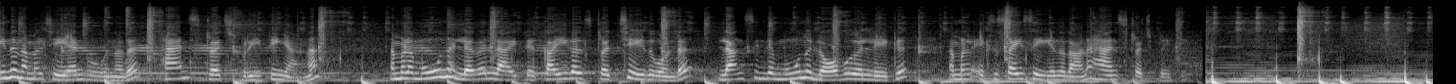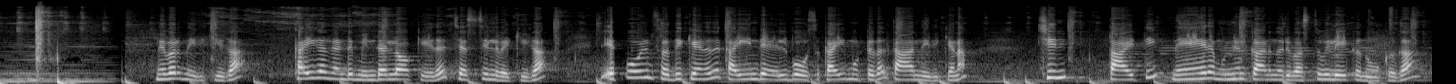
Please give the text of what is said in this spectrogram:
ഇന്ന് നമ്മൾ ചെയ്യാൻ പോകുന്നത് ഹാൻഡ് സ്ട്രെച്ച് ബ്രീത്തിങ് ആണ്. നമ്മൾ മൂന്ന് ലെവലിലായിട്ട് കൈകൾ സ്ട്രെച്ച് ചെയ്തുകൊണ്ട് ലങ്സിന്റെ മൂന്ന് ലോബുകളിലേക്ക് നമ്മൾ എക്സസൈസ് ചെയ്യുന്നതാണ് ഹാൻഡ് സ്ട്രെച്ച് ബ്രീത്തിങ് നിവർന്നിരിക്കുക. കൈകൾ രണ്ട് മിന്റർലോക്ക് ചെയ്ത് ചെസ്റ്റിൽ വയ്ക്കുക എപ്പോഴും ശ്രദ്ധിക്കേണ്ടത് കൈയിന്റെ എൽബോസ് കൈമുട്ടുകൾ താഴ്ന്നിരിക്കണം. ചിൻ താഴ്ത്തി നേരെ മുന്നിൽ കാണുന്ന ഒരു വസ്തുവിലേക്ക് നോക്കുക.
